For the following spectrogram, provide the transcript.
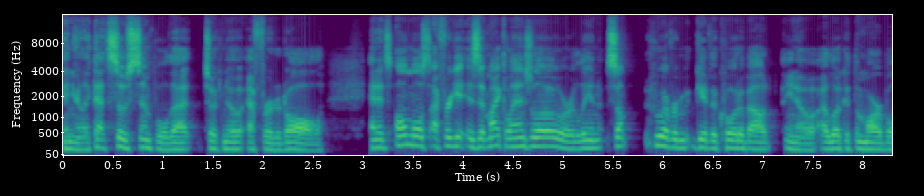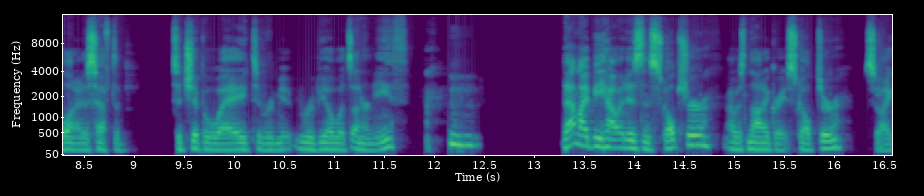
And you're like, that's so simple. That took no effort at all. And it's almost, I forget, is it Michelangelo or Leon, some, whoever gave the quote about, you know, I look at the marble and I just have to, to chip away to re- reveal what's underneath. Mm-hmm. That might be how it is in sculpture. I was not a great sculptor, so I,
